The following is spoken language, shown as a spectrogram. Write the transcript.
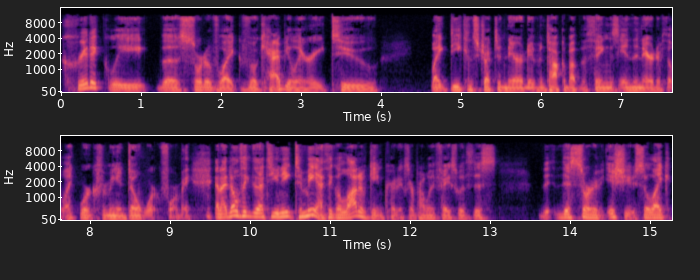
critically the sort of like vocabulary to like deconstruct a narrative and talk about the things in the narrative that like work for me and don't work for me. And I don't think that that's unique to me. I think a lot of game critics are probably faced with this th- this sort of issue. So like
